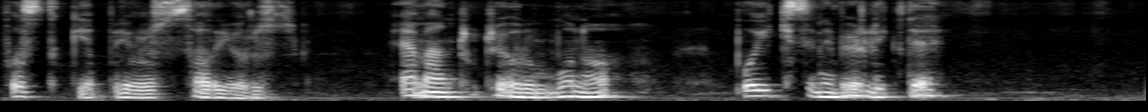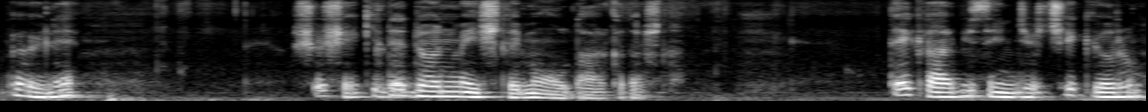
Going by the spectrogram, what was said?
fıstık yapıyoruz, sarıyoruz. Hemen tutuyorum bunu. Bu ikisini birlikte böyle şu şekilde dönme işlemi oldu arkadaşlar. Tekrar bir zincir çekiyorum.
